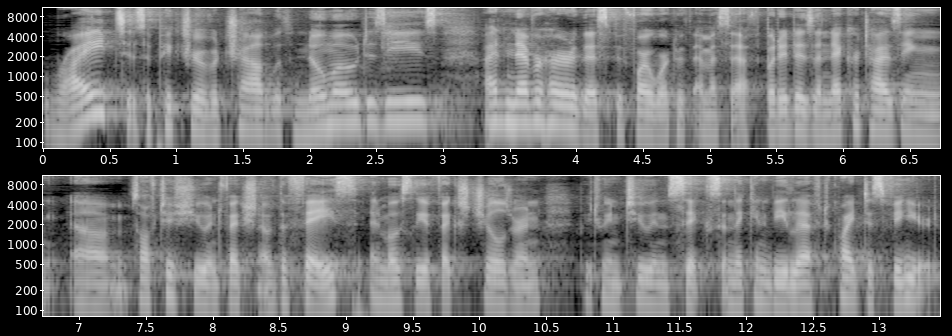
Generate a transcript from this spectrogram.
right is a picture of a child with Noma disease. I had never heard of this before I worked with MSF, but it is a necrotizing um, soft tissue infection of the face and mostly affects children between two and six, and they can be left quite disfigured.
